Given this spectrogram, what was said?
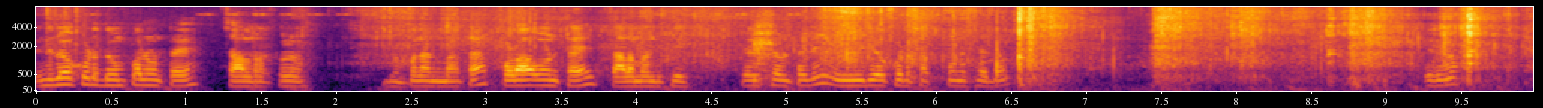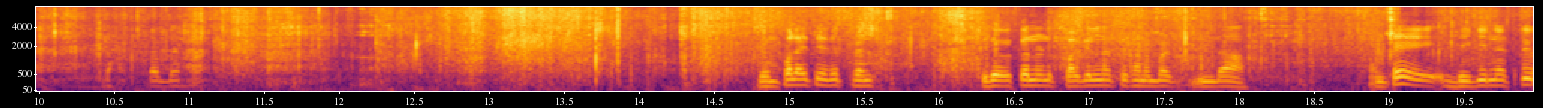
ఇందులో కూడా దుంపలు ఉంటాయి. చాలా రకాల దుంపలు అనమాట పొడవు ఉంటాయి. చాలామందికి తెలిసి ఉంటుంది. ఈ వీడియో కూడా తప్పకుండా చేద్దాం. ఇదిగో. దగ్గర. దుంపలు అయితే ఇది ఫ్రెండ్స్. ఇది ఒక నుండి పగిలినట్టు కనబడిందా? అంటే దిగినట్టు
